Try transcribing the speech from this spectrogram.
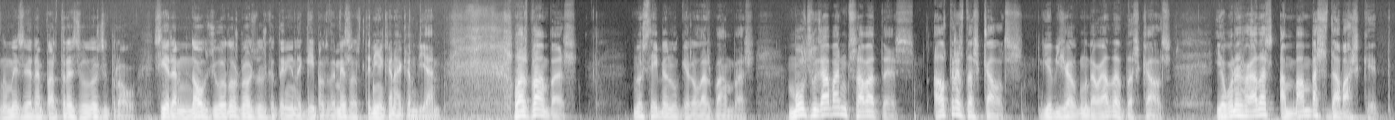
només eren per tres jugadors i prou. Si eren nou jugadors, nou jugadors que tenien equip, els altres els tenien que anar canviant. Les bambes no sabien el que eren les bambes. Molts jugaven sabates, altres descalç. Jo he vist alguna vegada descalç. I algunes vegades amb bambes de bàsquet.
